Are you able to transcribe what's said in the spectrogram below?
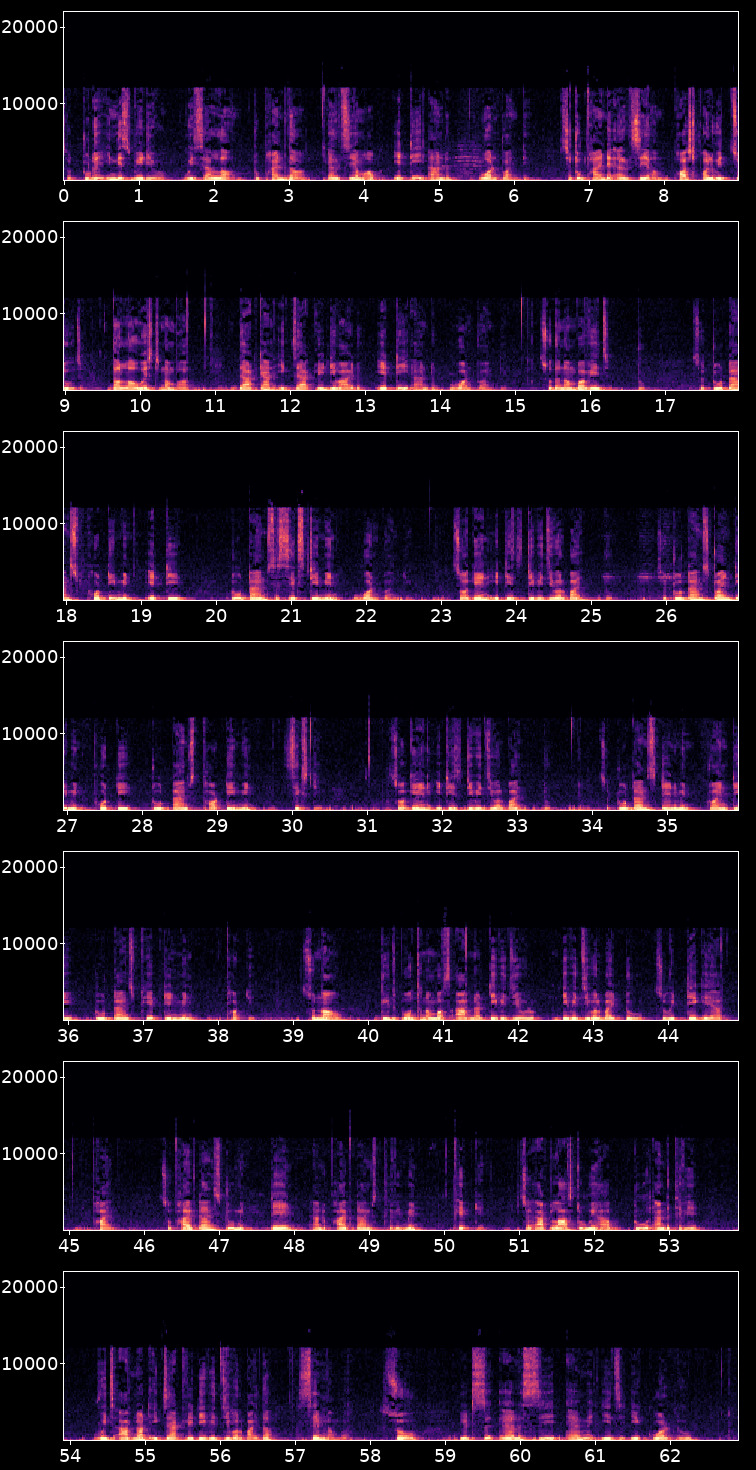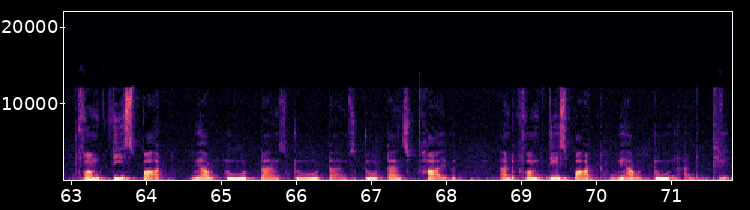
So today in this video we shall learn to find the LCM of 80 and 120. So to find LCM first of all we choose the lowest number that can exactly divide 80 and 120. So the number is 2. So 2 times 40 mean 80, 2 times 60 mean 120. So again it is divisible by 2. So 2 times 20 mean 40, 2 times 30 mean 60. So again it is divisible by 2. So 2 times 10 mean 20, 2 times 15 mean 30. So now these both numbers are not divisible divisible by 2. So we take here 5. So 5 times 2 mean 10 and 5 times 3 mean 15. So at last we have 2 and 3 which are not exactly divisible by the same number. So its LCM is equal to from this part we have 2 times 2 times 2 times 5 and from this part we have 2 and 3.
